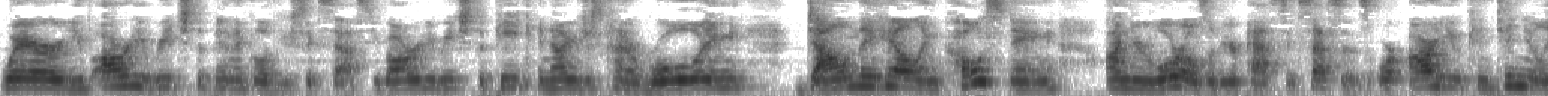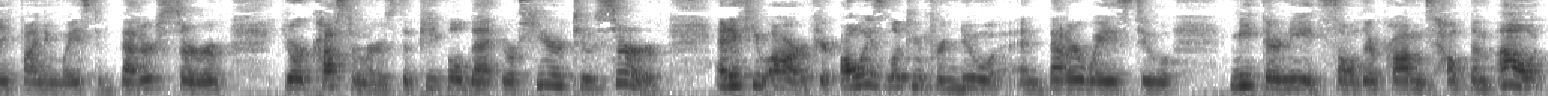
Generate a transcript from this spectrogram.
where you've already reached the pinnacle of your success? You've already reached the peak and now you're just kind of rolling down the hill and coasting on your laurels of your past successes? Or are you continually finding ways to better serve your customers, the people that you're here to serve? And if you are, if you're always looking for new and better ways to meet their needs, solve their problems, help them out,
